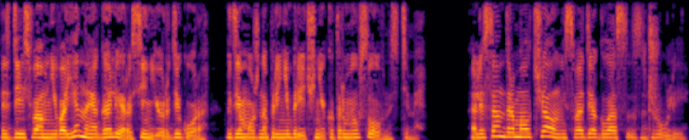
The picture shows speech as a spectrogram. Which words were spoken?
Здесь вам не военная галера, сеньор Дегора, где можно пренебречь некоторыми условностями». Александра молчал, не сводя глаз с Джулией.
